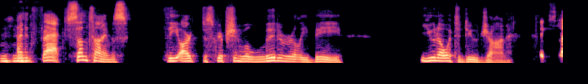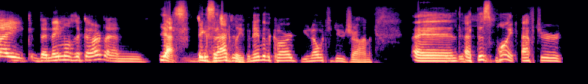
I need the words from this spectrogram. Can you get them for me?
Mm-hmm. And in fact, sometimes the art description will literally be, "You know what to do, John." It's like the name of the card and yes, exactly. The name of the card. You know what to do, John. And at this point, after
